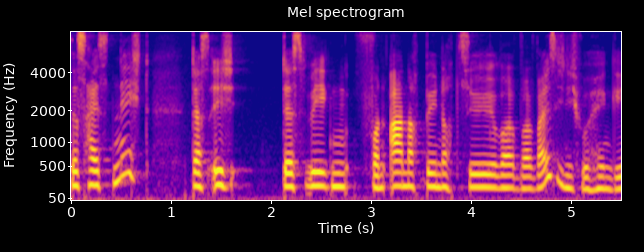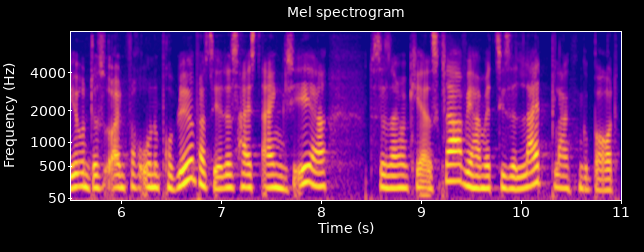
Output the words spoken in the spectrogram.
Das heißt nicht, dass ich deswegen von A nach B nach C, weiß ich nicht wohin gehe und das einfach ohne Probleme passiert. Das heißt eigentlich eher, dass wir sagen, okay, alles klar, wir haben jetzt diese Leitplanken gebaut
